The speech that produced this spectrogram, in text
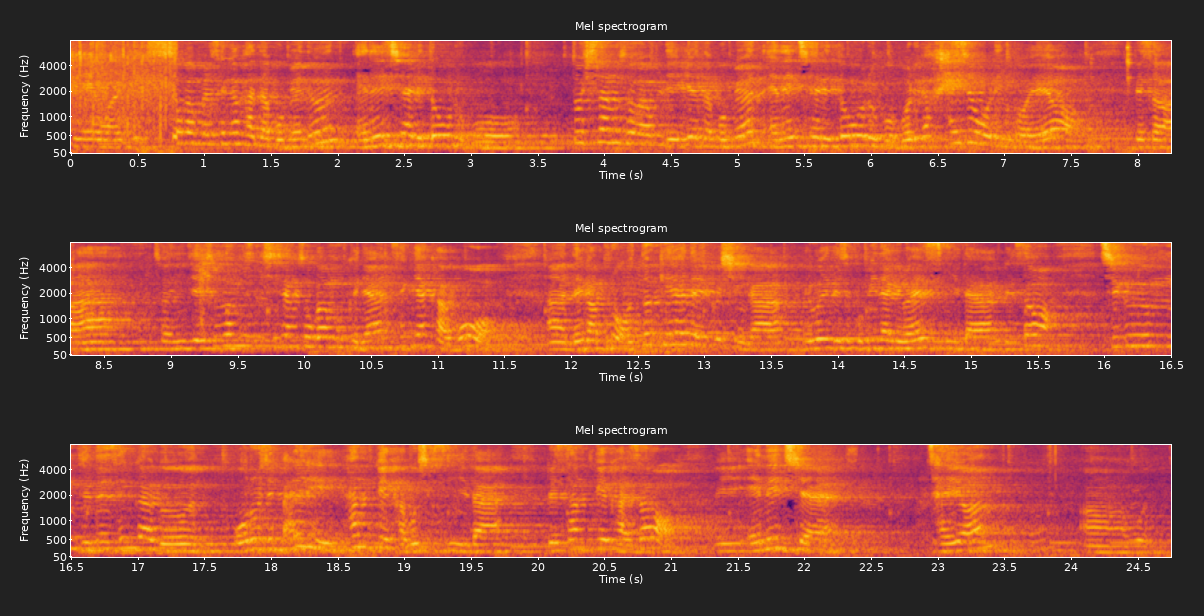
been working so 소감을 생각하다 보면은 NHR이 떠오르고 또 시상 소감을 얘기하다 보면 NHR이 떠오르고 머리가 하얘져 버린 거예요. 그래서 아, 전 이제 소감, 시상 소감은 그냥 생략하고 아, 내가 앞으로 어떻게 해야 될 것인가 이거에 대해서 고민하기로 했습니다. 그래서 지금 드는 생각은 오로지 빨리 한국에 가고 싶습니다. 그래서 한국에 가서 이 NHR 자연 어, 뭐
